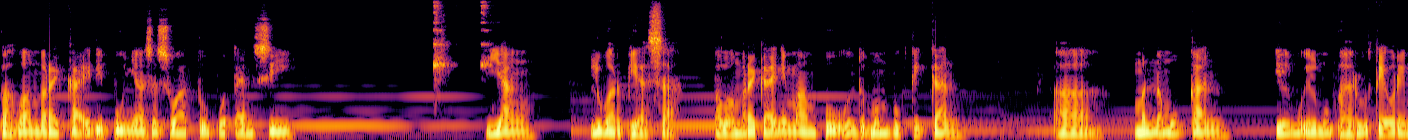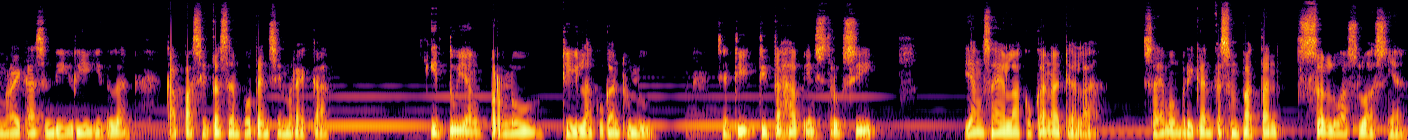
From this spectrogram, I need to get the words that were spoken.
Bahwa mereka ini punya sesuatu potensi yang luar biasa bahwa mereka ini mampu untuk membuktikan uh, menemukan ilmu-ilmu baru teori mereka sendiri gitu kan kapasitas dan potensi mereka itu yang perlu dilakukan dulu jadi di tahap instruksi yang saya lakukan adalah saya memberikan kesempatan seluas-luasnya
